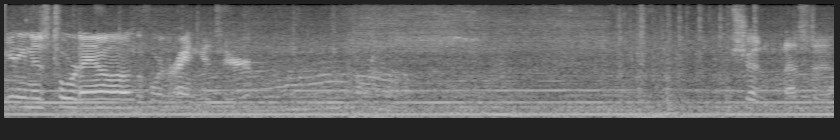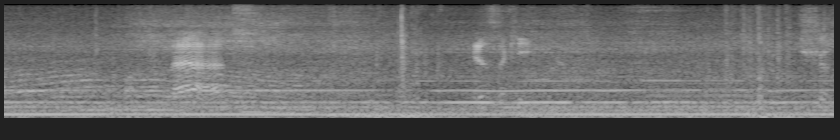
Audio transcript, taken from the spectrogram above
Getting this tore down before the rain gets here. Shouldn't. That's the. That is the key. Should.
